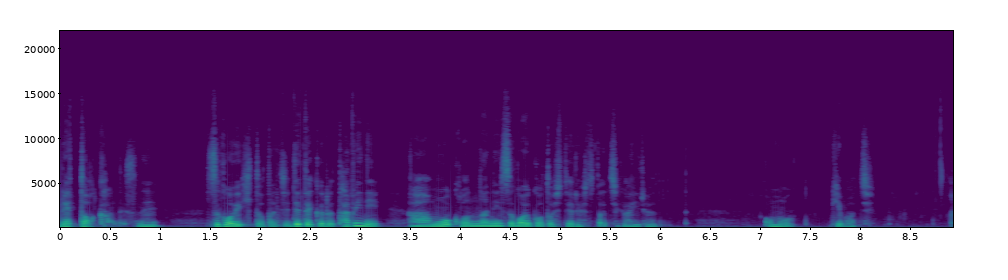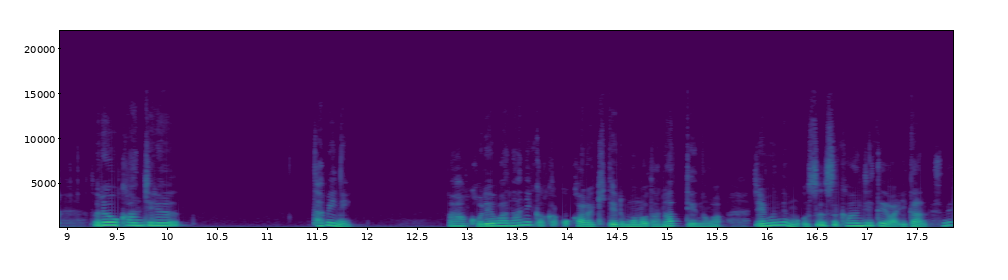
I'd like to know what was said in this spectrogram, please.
劣等感ですね。すごい人たち出てくるたびにああもうこんなにすごいことしてる人たちがいるって思う。気持ち。それを感じるたびにあこれは何か過去から来てるものだなっていうのは自分でも薄々感じてはいたんですね。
